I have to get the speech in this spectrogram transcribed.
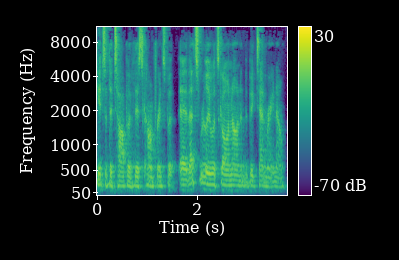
get to the top of this conference. But uh, that's really what's going on in the Big Ten right now.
